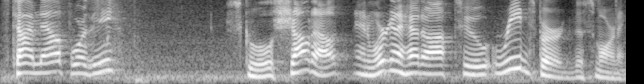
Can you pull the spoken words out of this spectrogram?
It's time now for the school shout out, and we're going to head off to Reedsburg this morning.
